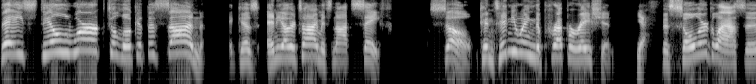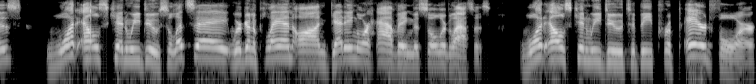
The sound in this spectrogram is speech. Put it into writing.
they still work to look at the sun eh, because any other time it's not safe. So, continuing the preparation, Yes. the solar glasses, what else can we do? So, let's say we're going to plan on getting or having the solar glasses. What else can we do to be prepared for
